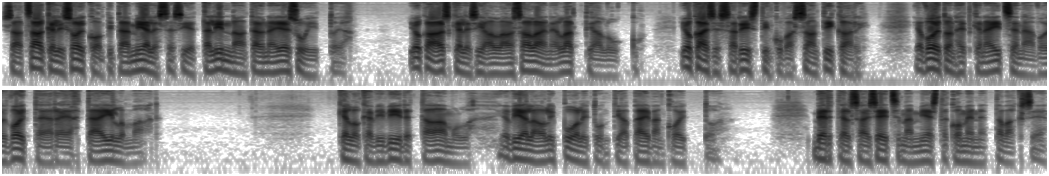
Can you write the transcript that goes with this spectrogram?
Saat saakeli soikoon pitää mielessäsi, että linna on täynnä jesuittoja. Joka askelesi alla on salainen lattialuukku. Jokaisessa ristinkuvassa on tikari, ja voiton hetkenä itsenään voi voittaja räjähtää ilmaan. Kello kävi viidettä aamulla, ja vielä oli puoli tuntia päivän koittoon. Bertel sai seitsemän miestä komennettavakseen,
